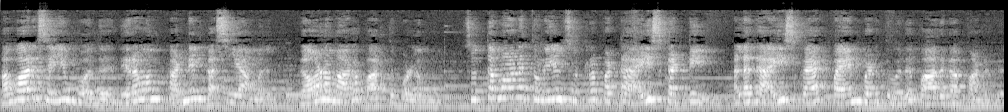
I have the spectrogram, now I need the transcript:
அவ்வாறு செய்யும் போது திரவம் கண்ணில் கசியாமல் கவனமாக பார்த்துக் கொள்ளவும். சுத்தமான துணியில் சுற்றப்பட்ட ஐஸ் கட்டி அல்லது ஐஸ் பேக் பயன்படுத்துவது பாதுகாப்பானது.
